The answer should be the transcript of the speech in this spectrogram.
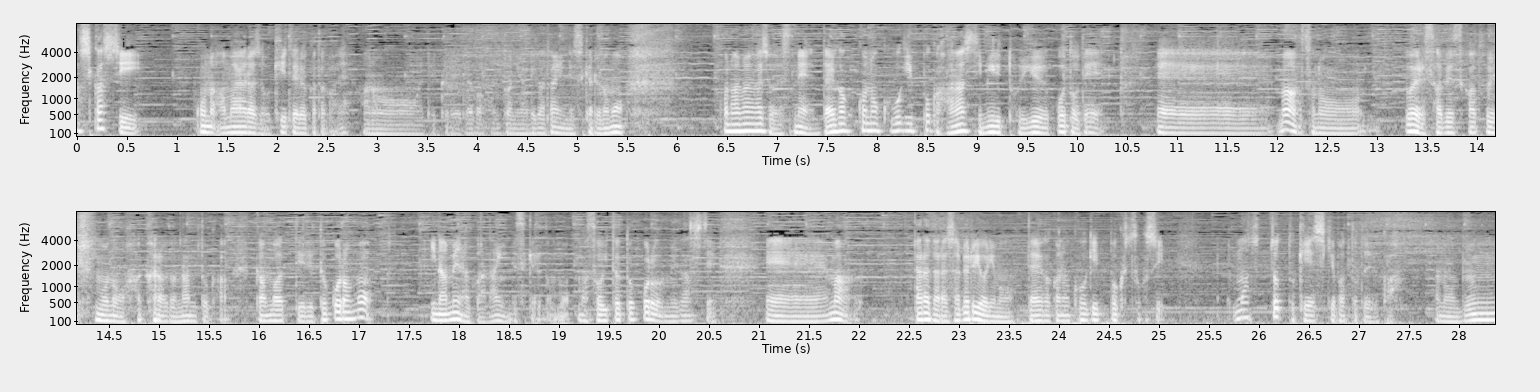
あ、しかし、この甘いラジオを聴いてる方がね、あのーいてくれれば本当にありがたいんですけれども、このラジオですね、大学の講義っぽく話してみるということで、えー、まあ、その、いわゆる差別化というものを図ろうとなんとか頑張っているところも否めなくはないんですけれども、まあそういったところを目指して、えー、まあ、だらだら喋るよりも大学の講義っぽく少し、もうちょっと形式ばったというか、あの、文、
